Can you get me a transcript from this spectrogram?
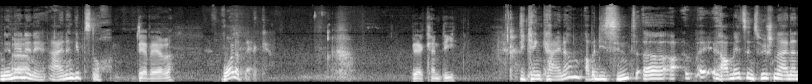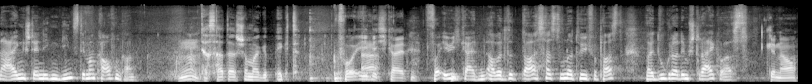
Nee, nee, nee, nee. Einen gibt's noch. Der wäre. Wallerback. Wer kennt die? Die kennt keiner, aber die sind, äh, haben jetzt inzwischen einen eigenständigen Dienst, den man kaufen kann. Das hat er schon mal gepickt. Vor Ewigkeiten. Vor Ewigkeiten. Aber das hast du natürlich verpasst, weil du gerade im Streik warst. Genau.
